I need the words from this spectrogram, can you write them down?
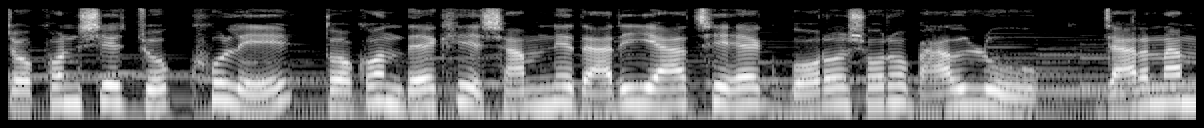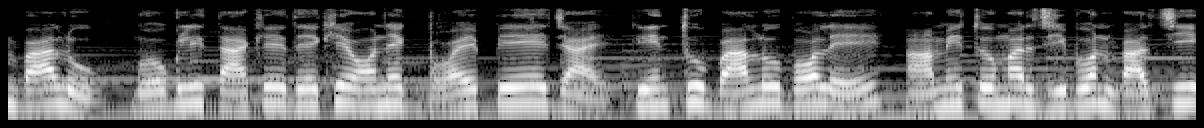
যখন সে চোখ খুলে, তখন দেখে সামনে দাঁড়িয়ে আছে এক বড়সড় ভাল্লুক। যার নাম বালু। মোগলি তাকে দেখে অনেক ভয় পেয়ে যায়। কিন্তু বালু বলে, আমি তোমার জীবন বাঁচিয়ে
